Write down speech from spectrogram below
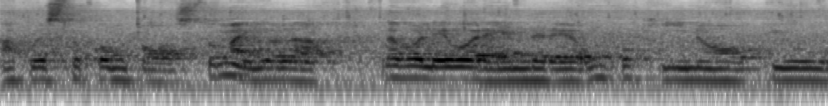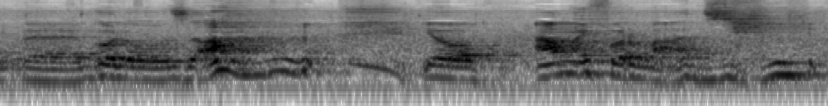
a questo composto, ma io la, la volevo rendere un pochino più eh, golosa. io amo i formaggi,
